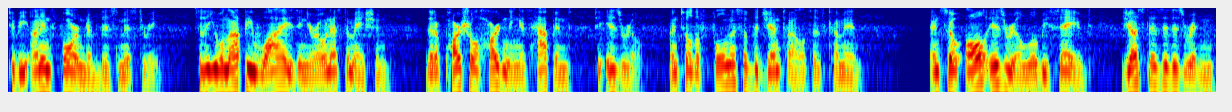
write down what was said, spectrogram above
to be uninformed of this mystery, so that you will not be wise in your own estimation that a partial hardening has happened to Israel until the fullness of the Gentiles has come in. And so all Israel will be saved, just as it is written,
